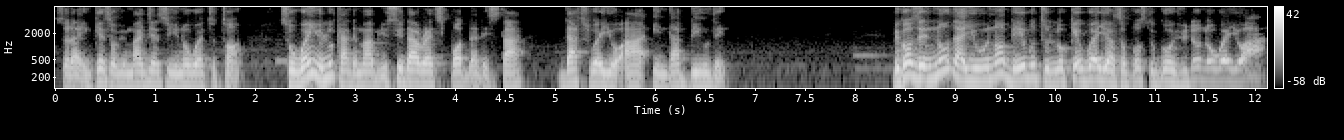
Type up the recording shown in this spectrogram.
so that in case of emergency, you know where to turn. So when you look at the map, you see that red spot that is star, that's where you are in that building. Because they know that you will not be able to locate where you are supposed to go if you don't know where you are.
